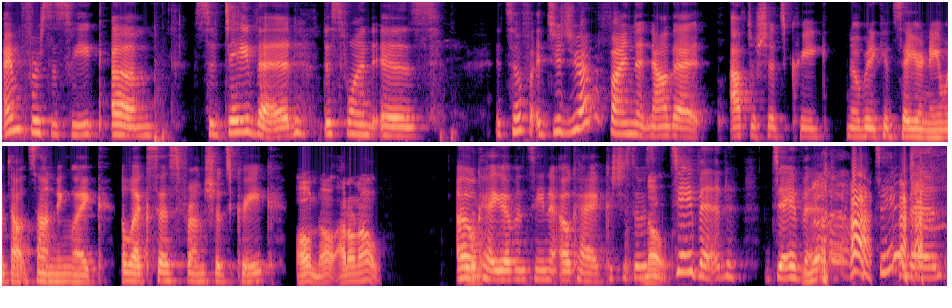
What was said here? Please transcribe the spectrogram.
I'm first this week. Um, so David, this one is it's so fun. Did you ever find that now that after Schitt's Creek, nobody could say your name without sounding like Alexis from Schitt's Creek? Oh no, I don't know. Oh, okay, you haven't seen it. Okay, because she's always no. like David, David, no. David,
